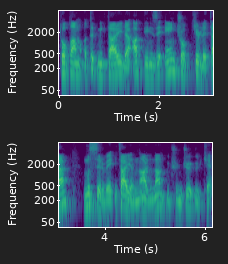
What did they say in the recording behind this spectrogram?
toplam atık miktarı ile Akdeniz'i en çok kirleten Mısır ve İtalya'nın ardından 3. ülke.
